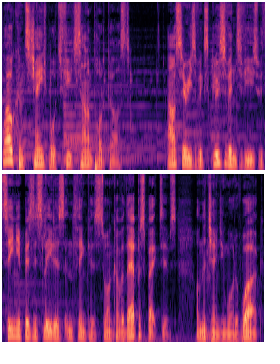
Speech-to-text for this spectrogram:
Welcome to Changeboard's Future Talent Podcast, our series of exclusive interviews with senior business leaders and thinkers to uncover their perspectives on the changing world of work.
